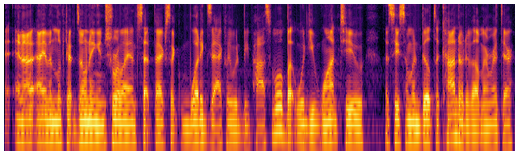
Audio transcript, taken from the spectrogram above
and I, I, haven't looked at zoning and shoreline setbacks, like what exactly would be possible. But would you want to, let's say someone built a condo development right there,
